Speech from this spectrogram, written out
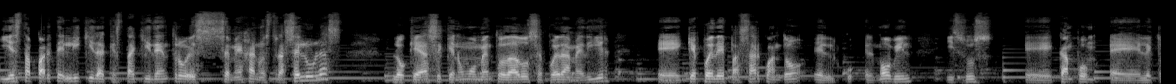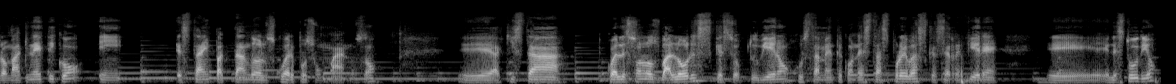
y esta parte líquida que está aquí dentro es semeja a nuestras células, lo que hace que en un momento dado se pueda medir eh, qué puede pasar cuando el, móvil y sus eh, campo eh, electromagnético está impactando a los cuerpos humanos, ¿no? Eh, aquí está cuáles son los valores que se obtuvieron justamente con estas pruebas que se refiere el estudio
